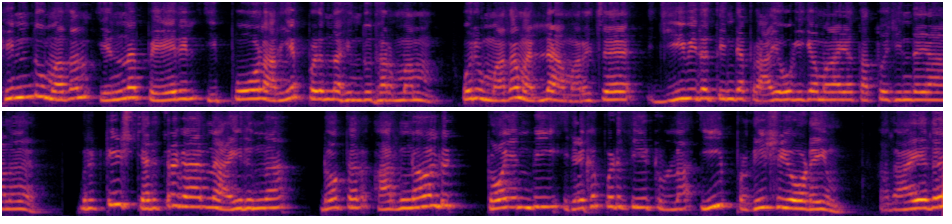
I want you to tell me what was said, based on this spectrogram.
ഹിന്ദു മതം എന്ന പേരിൽ ഇപ്പോൾ അറിയപ്പെടുന്ന ഹിന്ദുധർമ്മം ഒരു മതമല്ല മറിച്ച് ജീവിതത്തിന്റെ പ്രായോഗികമായ തത്വചിന്തയാണ്. ബ്രിട്ടീഷ് ചരിത്രകാരനായിരുന്ന ഡോക്ടർ അർണോൾഡ് ടോയൻബി രേഖപ്പെടുത്തിയിട്ടുള്ള ഈ പ്രതീക്ഷയോടെയും അതായത്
